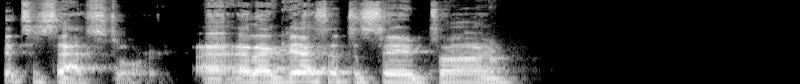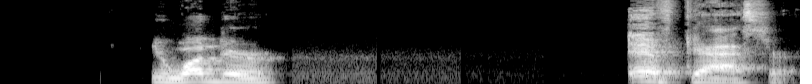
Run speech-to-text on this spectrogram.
It's a sad story, and I guess at the same time, you wonder if Gasser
